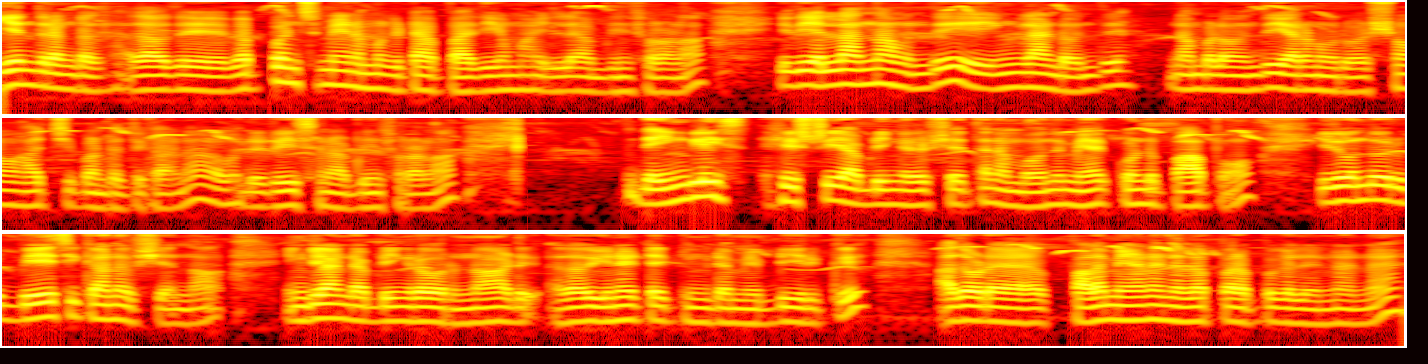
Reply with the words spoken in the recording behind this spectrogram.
இயந்திரங்கள் அதாவது வெப்பன்ஸுமே நம்மக்கிட்ட அப்போ அதிகமாக இல்லை அப்படின்னு சொல்லலாம். இது எல்லாம் தான் வந்து இங்கிலாந்து வந்து நம்மளை வந்து இரநூறு வருஷம் ஆட்சி பண்ணுறதுக்கான ஒரு ரீசன் அப்படின்னு சொல்லலாம். இந்த இங்கிலீஷ் ஹிஸ்ட்ரி அப்படிங்கிற விஷயத்த நம்ம வந்து மேற்கொண்டு பார்ப்போம். இது வந்து ஒரு பேசிக்கான விஷயந்தான். இங்கிலாந்து அப்படிங்கிற ஒரு நாடு அதாவது யுனைடெட் கிங்டம் எப்படி இருக்குது அதோட பழமையான நிலப்பரப்புகள் என்னென்ன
